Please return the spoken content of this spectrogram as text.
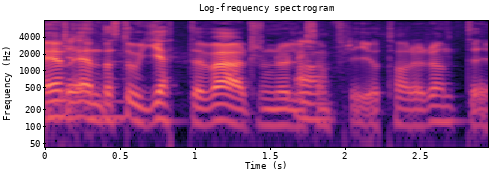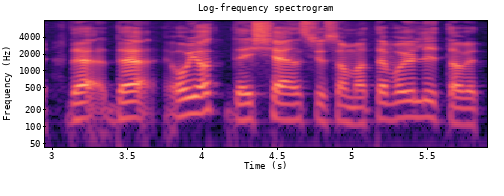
En Det- enda stor jättevärld som du är liksom Ja. fri att ta dig runt i. Det, det, och jag, det känns ju som att det var ju lite av ett,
